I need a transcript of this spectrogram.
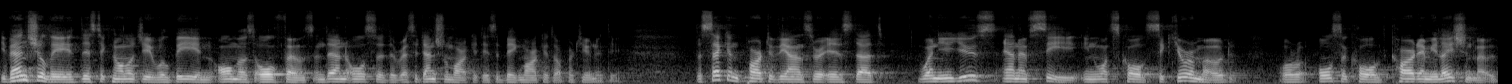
Eventually, this technology will be in almost all phones, and then also the residential market is a big market opportunity. The second part of the answer is that when you use NFC in what's called secure mode, or also called card emulation mode,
